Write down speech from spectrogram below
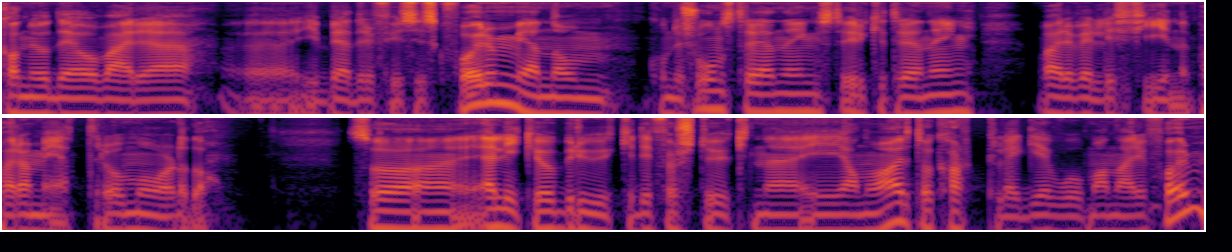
kan jo det å være uh, i bedre fysisk form gjennom kondisjonstrening, styrketrening, være veldig fine parametere å måle. da. Så jeg liker å bruke de første ukene i januar til å kartlegge hvor man er i form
